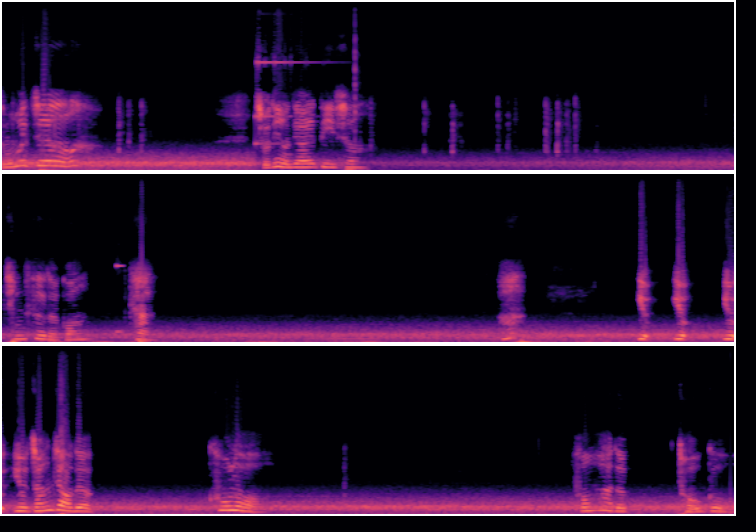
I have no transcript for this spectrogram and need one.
怎么会这样？手电筒掉在地上，青色的光，看，啊，有有有有长角的骷髅，风化的头骨，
